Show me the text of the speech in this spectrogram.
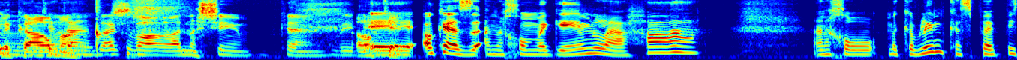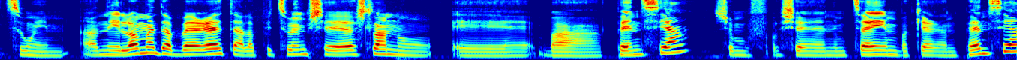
לקרמה. כן. זה כבר אנשים, כן, בדיוק. אוקיי. אה, אוקיי, אז אנחנו מגיעים לה... אנחנו מקבלים כספי פיצויים. אני לא מדברת על הפיצויים שיש לנו אה, בפנסיה, שמופ... שנמצאים בקרן פנסיה,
